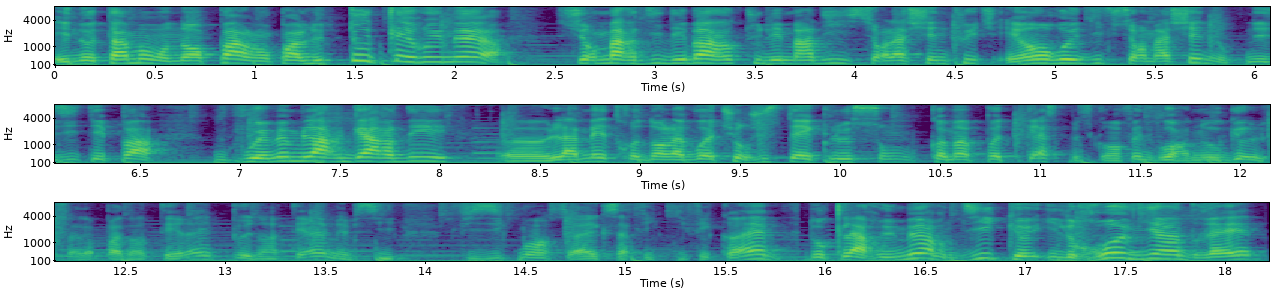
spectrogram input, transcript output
et notamment on en parle, on parle de toutes les rumeurs sur Mardi Débat, hein, tous les mardis sur la chaîne Twitch et en rediff sur ma chaîne, donc n'hésitez pas. Vous pouvez même la regarder, euh, la mettre dans la voiture juste avec le son, comme un podcast, parce qu'en fait, voir nos gueules, ça n'a pas d'intérêt, peu d'intérêt, même si physiquement, c'est vrai que ça fait kiffer quand même. Donc la rumeur dit qu'il reviendrait,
